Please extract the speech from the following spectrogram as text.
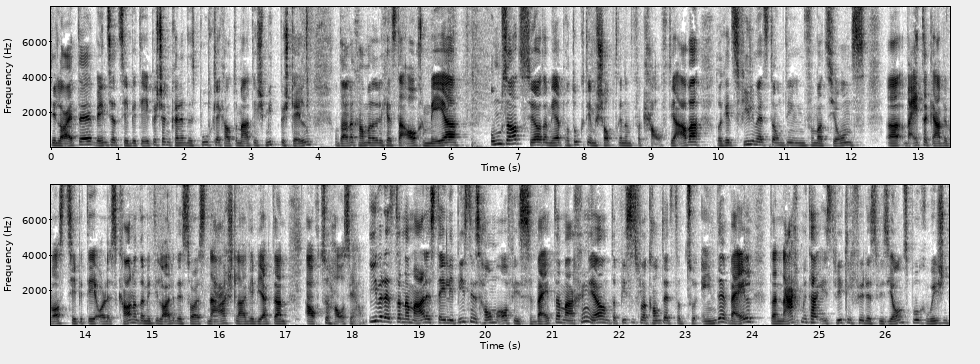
die Leute, wenn sie ein CBD bestellen, können das Buch gleich automatisch mitbestellen. Und dadurch haben wir natürlich jetzt da auch mehr Umsatz ja, oder mehr Produkte im Shop drinnen verkauft. Ja, aber da geht es viel mehr jetzt um die Informationsweitergabe, äh, was CBD alles kann und damit die Leute das so als Nachschlagewerk dann auch zu Hause haben. Ich werde jetzt ein normales Daily Business Homeoffice weitermachen ja, und der Business Flow kommt jetzt da zu Ende, weil der Nachmittag ist wirklich für das Visionsbuch Vision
